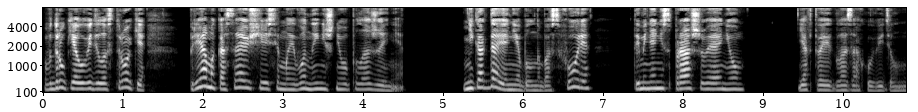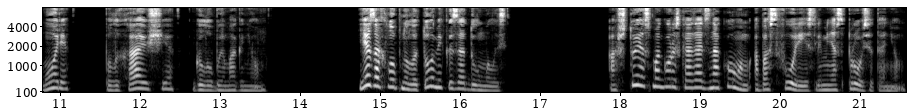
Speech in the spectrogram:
Вдруг я увидела строки, прямо касающиеся моего нынешнего положения. Никогда я не был на Босфоре, ты меня не спрашивай о нем. Я в твоих глазах увидел море, полыхающее голубым огнем. Я захлопнула томик и задумалась. А что я смогу рассказать знакомым о Босфоре, если меня спросят о нем?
